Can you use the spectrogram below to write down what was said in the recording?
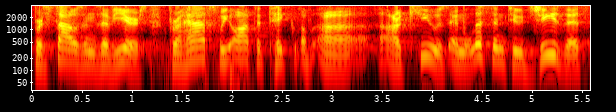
for thousands of years. Perhaps we ought to take uh, Uh, our cues and listen to Jesus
